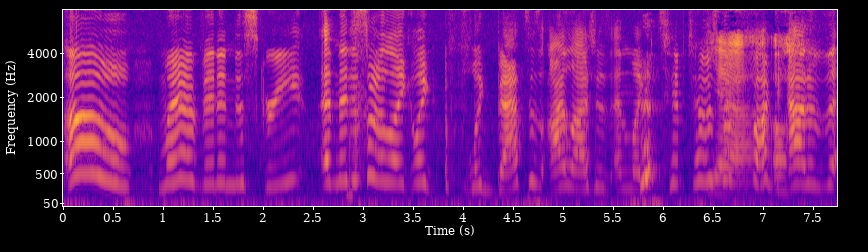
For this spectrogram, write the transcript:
"Oh, may I have been indiscreet?" And then just sort of like like like bats his eyelashes and like tiptoes Yeah, the fuck ugh. out of the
